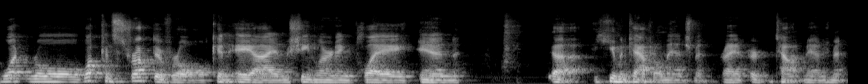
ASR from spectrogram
what role, what constructive role can AI and machine learning play in uh, human capital management, right, or talent management.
